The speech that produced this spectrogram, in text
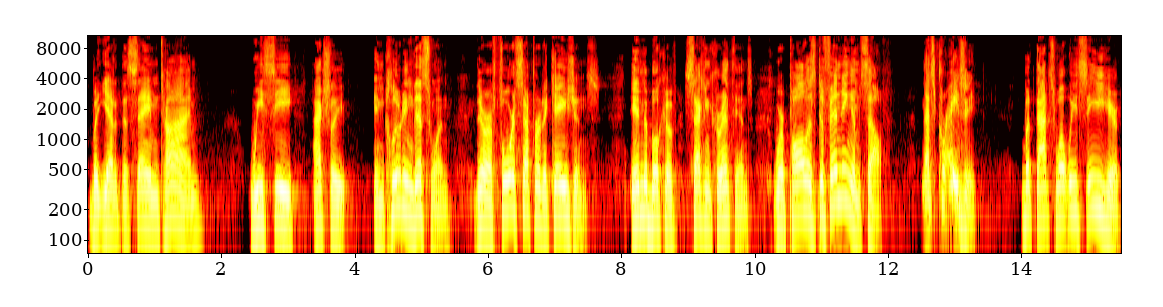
But yet at the same time we see actually including this one there are four separate occasions in the book of Second corinthians where paul is defending himself. That's crazy. But that's what we see here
